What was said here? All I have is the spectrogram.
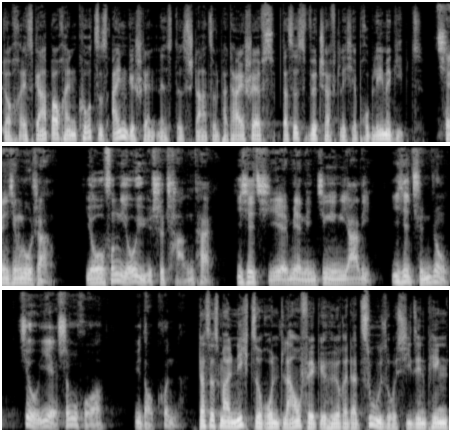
Doch es gab auch ein kurzes Eingeständnis des Staats- und Parteichefs, dass es wirtschaftliche Probleme gibt. 前行路上有风有雨是常态，一些企业面临经营压力，一些群众就业生活遇到困难。dass es mal nicht so rund laufe, gehöre dazu, so Xi Jinping.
